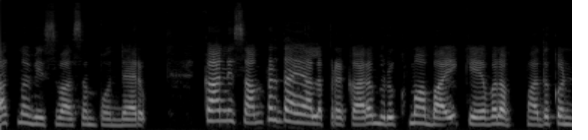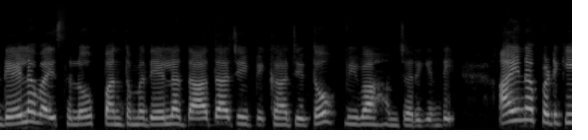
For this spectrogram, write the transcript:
ఆత్మవిశ్వాసం పొందారు. కానీ సంప్రదాయాల ప్రకారం రుక్మాబాయి కేవలం పదకొండేళ్ళ వయసులో పంతొమ్మిదేళ్ళ దాదాజీ బికాజీతో వివాహం జరిగింది. అయినప్పటికీ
